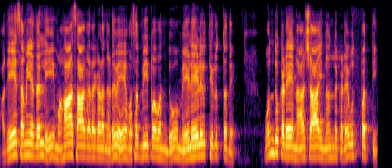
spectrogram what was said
ಅದೇ ಸಮಯದಲ್ಲಿ ಮಹಾಸಾಗರಗಳ ನಡುವೆ ಹೊಸ ದ್ವೀಪವೊಂದು ಮೇಳೇಳುತ್ತಿರುತ್ತದೆ ಒಂದು ಕಡೆ ನಾಶ, ಇನ್ನೊಂದು ಕಡೆ ಉತ್ಪತ್ತಿ.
